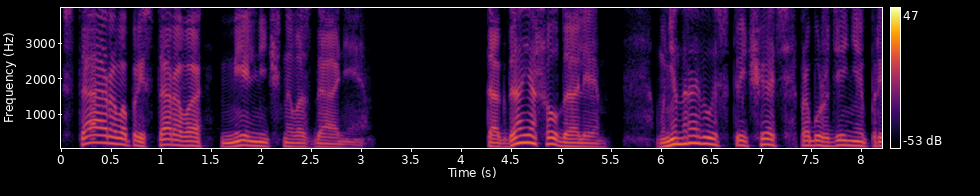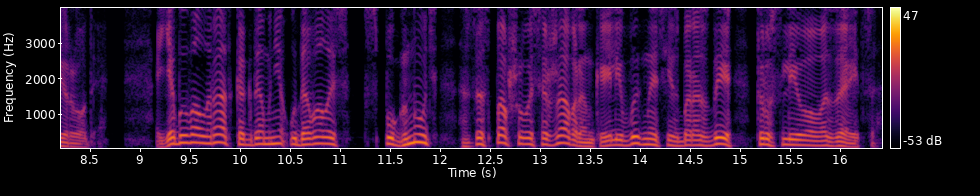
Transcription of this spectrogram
старого-престарого мельничного здания. Тогда я шел далее. Мне нравилось встречать пробуждение природы. Я бывал рад, когда мне удавалось спугнуть заспавшегося жаворонка или выгнать из борозды трусливого зайца.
